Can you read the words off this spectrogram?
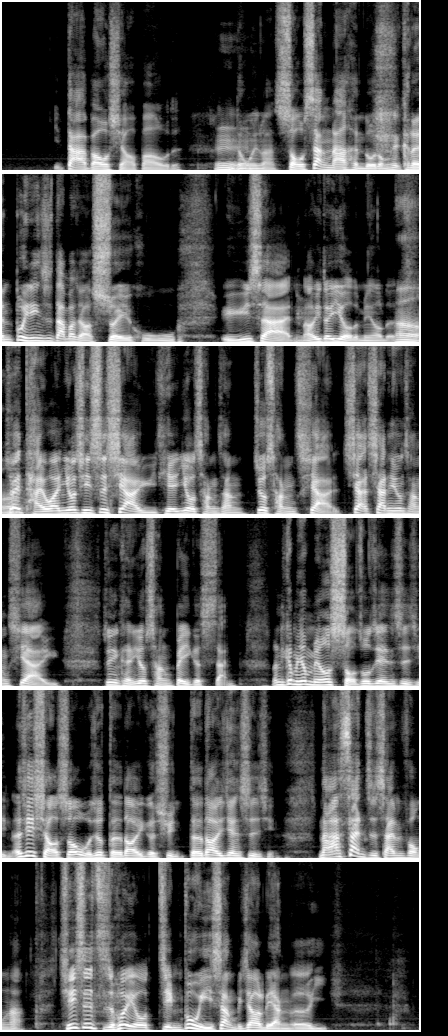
一大包小包的，嗯，你懂我意思吗？手上拿很多东西，可能不一定是大包小包，水壶、雨伞，然后一堆有的没有的。嗯嗯所以台湾，尤其是下雨天，又常常就常下夏夏天又常下雨，所以你可能又常备一个伞，那你根本就没有手做这件事情。而且小时候我就得到一个训，得到一件事情，拿扇子扇风啊，其实只会有颈部以上比较凉而已。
